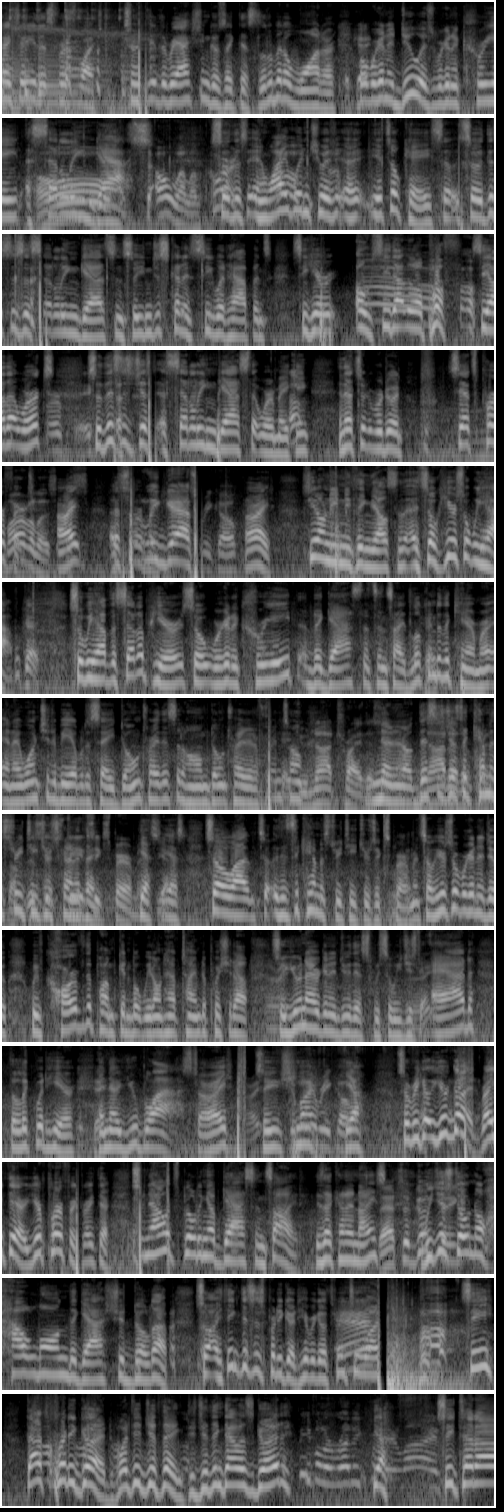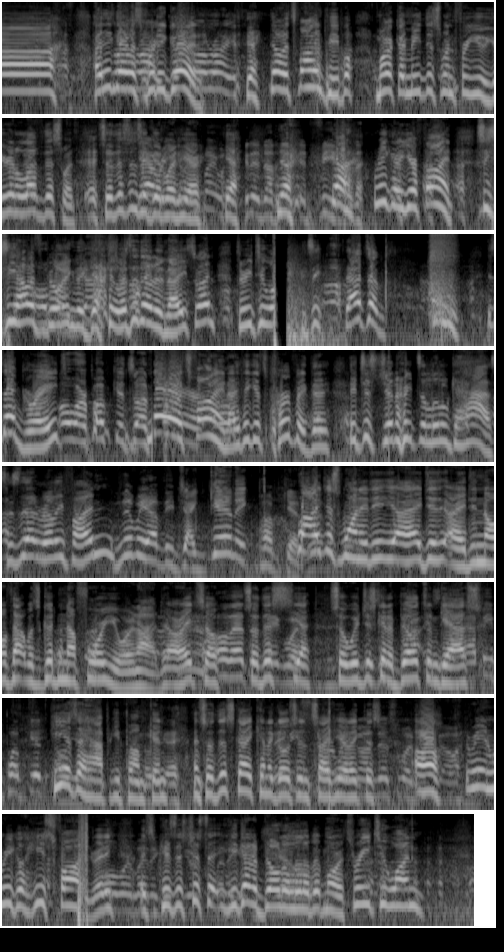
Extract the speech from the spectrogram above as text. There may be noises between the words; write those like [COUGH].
Can I show you this first? Watch. [LAUGHS] So the reaction goes like this: a little bit of water. Okay. What we're gonna do is we're gonna create acetylene Oh, gas. Oh, well, of course. So this, and why Oh, wouldn't you? Uh, it's okay. So, so this is acetylene gas, and so you can just kind of see what happens. See here. Oh, see that little puff. [LAUGHS] See how that works? Perfect. So this is just acetylene gas that we're making, [LAUGHS] and that's what we're doing. See, that's perfect. Marvelous. All right. A That's settling gas, Rico. all right. So you don't need anything else. And so here's what we have. Okay. So we have the setup here. So we're going to create the gas that's inside. Look into the camera, and I want you to be able to say, "Don't try this at home. Don't try it at a friend's Okay, home." do not try this No, no, no. This Not is just a a chemistry teacher's kind of thing. experiment, Yes, yeah. yes. So, uh, so it's a chemistry teacher's experiment. So here's what we're going to do. We've carved the pumpkin, but we don't have time to push it out. so you and I are going to do this. So we just right. add the liquid here, Okay. and now you blast. All right. right. So you. Goodbye, Rico. Yeah. So Rico, you're good right there. You're perfect right there. So now it's building up gas inside. Is that kind of nice? That's a good We just thing. don't know how long the gas should build up. So I think this is pretty good. Here we go. Three, two, one. [LAUGHS] See, that's pretty good. What did you think? Did you think that was good? People are running for Yeah. their lives. See, ta-da! I think that was pretty right, it's good. all right. Yeah. No, it's fine, people. Mark, I made this one for you. You're gonna love this one. So this is Yeah, a good one here. Yeah. Yeah. Yeah. Rico, you're fine. [LAUGHS] So you see how it's Oh building the gosh. Wasn't that a nice one? Three, two, one. [LAUGHS] See, that's a. [LAUGHS] Is that great? Oh, our pumpkin's on no, fire. it's fine. Oh. I think it's perfect. It it just generates a little gas. Isn't that really fun? And then we have the gigantic pumpkin. Well, I just wanted it. yeah, I did. I didn't know if that was good enough for you or not. All right. So, Oh, that's so this, yeah. So we're just gonna build some he gas. happy pumpkin? He Oh, is a happy pumpkin, Okay. and so this guy kind of goes inside here like this. this one, oh, Rico. Enrico, he's fine. Ready? Oh, it's because it's just a, you got to build a little bit more. Three, two, one.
